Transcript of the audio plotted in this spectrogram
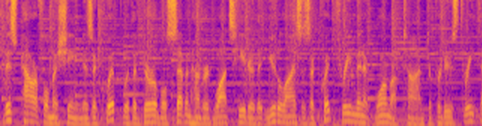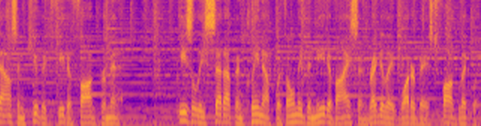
This powerful machine is equipped with a durable 700 watts heater that utilizes a quick 3 minute warm-up time to produce 3000 cubic feet of fog per minute. Easily set up and clean up with only the need of ice and regulate water-based fog liquid.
